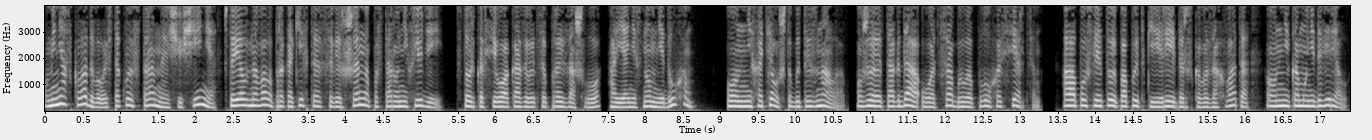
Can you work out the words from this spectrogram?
У меня складывалось такое странное ощущение, что я узнавала про каких-то совершенно посторонних людей. Столько всего, оказывается, произошло, а я ни сном, ни духом. Он не хотел, чтобы ты знала. Уже тогда у отца было плохо с сердцем. А после той попытки рейдерского захвата он никому не доверял.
